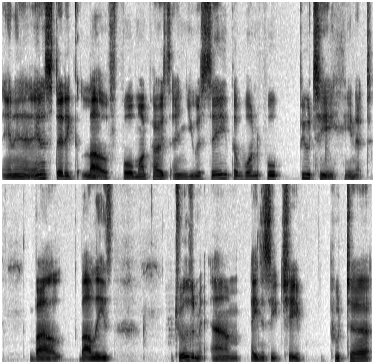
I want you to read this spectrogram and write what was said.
an anesthetic love for my post and you will see the wonderful beauty in it. Bali's tourism um, agency chief Putra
